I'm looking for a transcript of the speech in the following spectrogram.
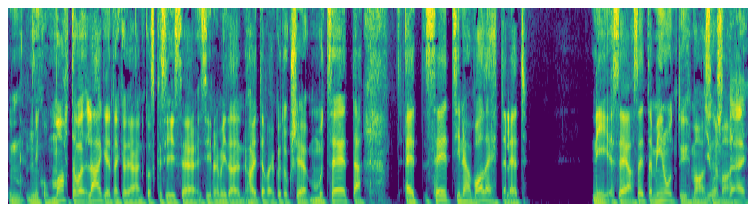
mm, niin kuin mahtava lääke näköjään, koska siis eh, siinä ei ole mitään haittavaikutuksia. Mutta se, että, että se, että sinä valehtelet, niin se asettaa minun tyhmä Just asemaan. näin.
